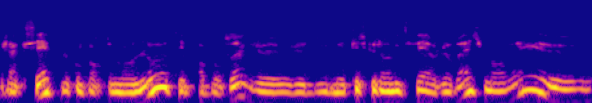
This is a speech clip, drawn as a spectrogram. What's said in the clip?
J'accepte le comportement de l'autre, c'est pas pour ça que je, dis mais qu'est-ce que j'ai envie de faire? Je reste, je m'en vais, euh,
